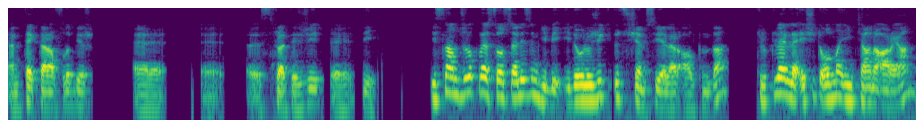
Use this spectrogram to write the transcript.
Yani tek taraflı bir e, e, e, strateji e, değil. İslamcılık ve sosyalizm gibi ideolojik üst şemsiyeler altında Türklerle eşit olma imkanı arayan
